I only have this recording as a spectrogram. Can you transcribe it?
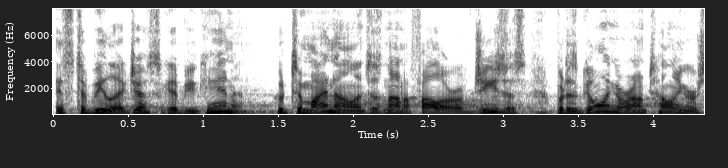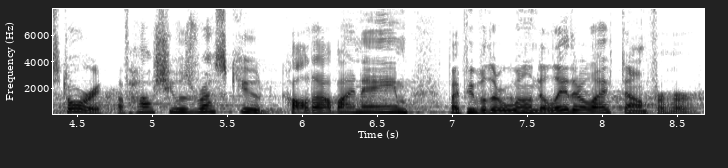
It's to be like Jessica Buchanan, who, to my knowledge, is not a follower of Jesus, but is going around telling her story of how she was rescued, called out by name, by people that were willing to lay their life down for her.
